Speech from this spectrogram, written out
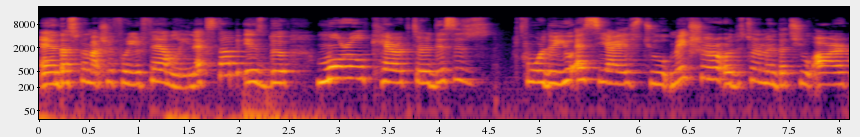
And that's pretty much it for your family. Next up is the moral character. This is for the uscis to make sure or determine that you are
